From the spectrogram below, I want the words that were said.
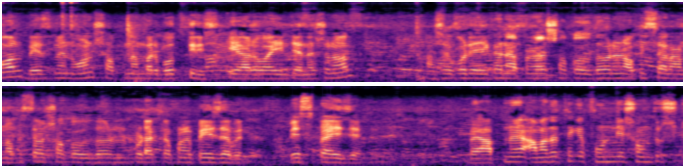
mall basement one shop number বত্রিশ কে আর ওয়াই ইন্টারন্যাশনাল আশা করি এখানে আপনারা সকল ধরনের অফিসিয়াল আনঅফিসিয়াল সকল ধরনের প্রোডাক্ট আপনারা পেয়ে যাবেন বেস্ট প্রাইজে ভাই আপনার আমাদের থেকে ফোন নিয়ে সন্তুষ্ট?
